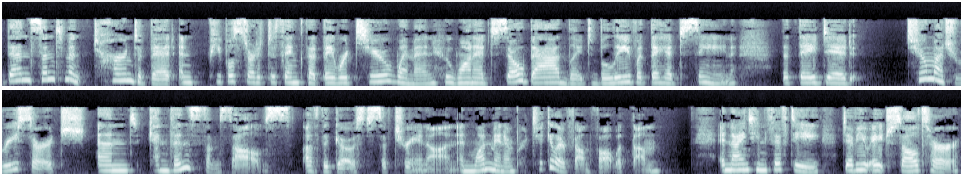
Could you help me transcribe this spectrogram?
then sentiment turned a bit and people started to think that they were two women who wanted so badly to believe what they had seen that they did too much research and convinced themselves of the ghosts of Trianon. And one man in particular found fault with them. In 1950, W.H. Salter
